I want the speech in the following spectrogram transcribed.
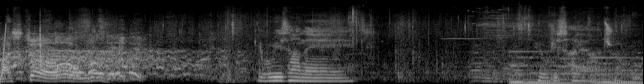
맛있죠. 요리사네. 요리사야 아주.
